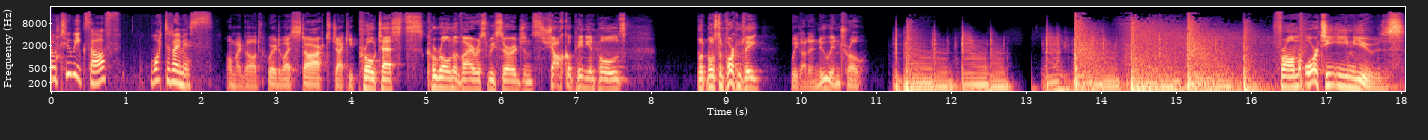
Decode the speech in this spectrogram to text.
So, two weeks off. What did I miss? Oh my God, where do I start, Jackie? Protests, coronavirus resurgence, shock opinion polls. But most importantly, we got a new intro. From RTE News,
